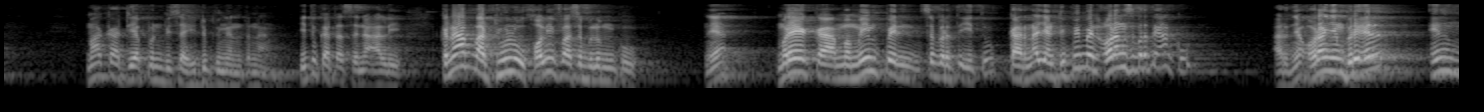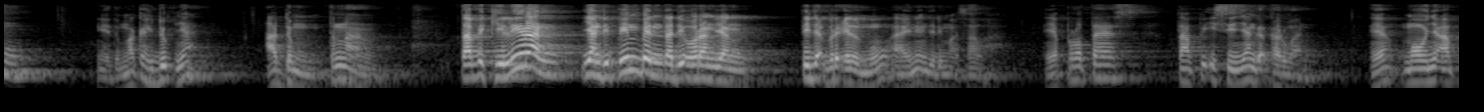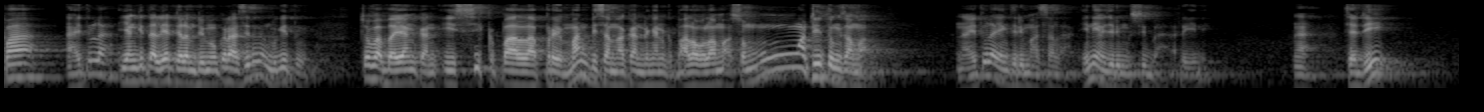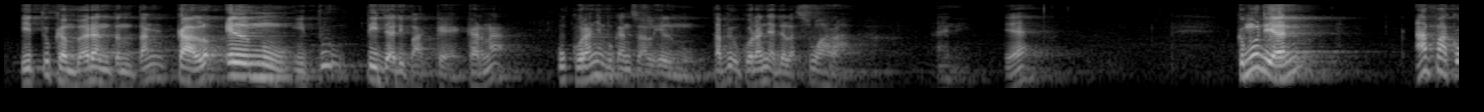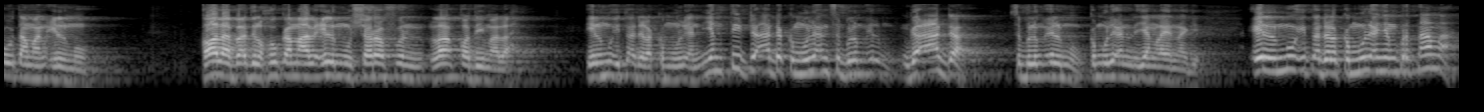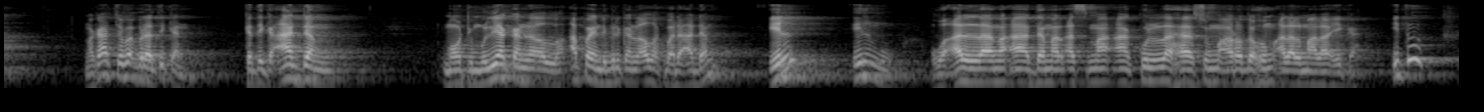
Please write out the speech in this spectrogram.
Maka dia pun bisa hidup dengan tenang. Itu kata Sena Ali. Kenapa dulu khalifah sebelumku? Ya, mereka memimpin seperti itu karena yang dipimpin orang seperti aku. Artinya orang yang beril ilmu. Gitu. Maka hidupnya adem, tenang. Tapi giliran yang dipimpin tadi orang yang tidak berilmu, nah ini yang jadi masalah. Ya protes, tapi isinya nggak karuan. Ya maunya apa? Nah itulah yang kita lihat dalam demokrasi itu kan begitu. Coba bayangkan isi kepala preman disamakan dengan kepala ulama semua dihitung sama. Nah itulah yang jadi masalah. Ini yang jadi musibah hari ini. Nah jadi itu gambaran tentang kalau ilmu itu tidak dipakai karena ukurannya bukan soal ilmu, tapi ukurannya adalah suara. Nah, ini, ya. Kemudian apa keutamaan ilmu? Qala ba'dul hukam al ilmu syarafun la qadimalah. Ilmu itu adalah kemuliaan yang tidak ada kemuliaan sebelum ilmu. Enggak ada sebelum ilmu, kemuliaan yang lain lagi. Ilmu itu adalah kemuliaan yang pertama. Maka coba perhatikan. Ketika Adam mau dimuliakan oleh Allah, apa yang diberikan oleh Allah kepada Adam? Il, ilmu. Wa allama Adam al asma'a kullaha summa aradahum alal malaika. Itu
